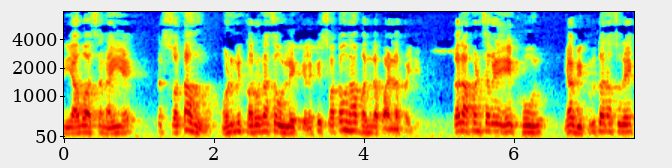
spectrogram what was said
यावं असं नाही आहे तर स्वतःहून म्हणून मी करोनाचा उल्लेख केला की स्वतःहून हा बंद पाडला पाहिजे. तर आपण सगळे एक होऊन या विकृतांना सुद्धा एक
